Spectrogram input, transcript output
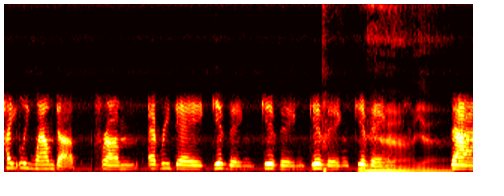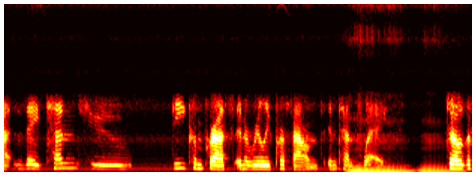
tightly wound up from everyday giving, giving, giving, giving yeah, yeah. that they tend to decompress in a really profound, intense mm, way. Mm. So the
